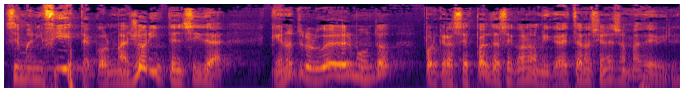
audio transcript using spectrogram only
se manifiesta con mayor intensidad que en otros lugares del mundo, porque las espaldas económicas de estas naciones son más débiles.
